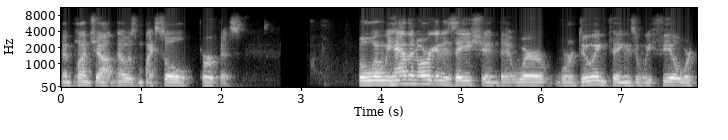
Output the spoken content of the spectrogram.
and punch out. And that was my sole purpose. But when we have an organization that where we're doing things and we feel we're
